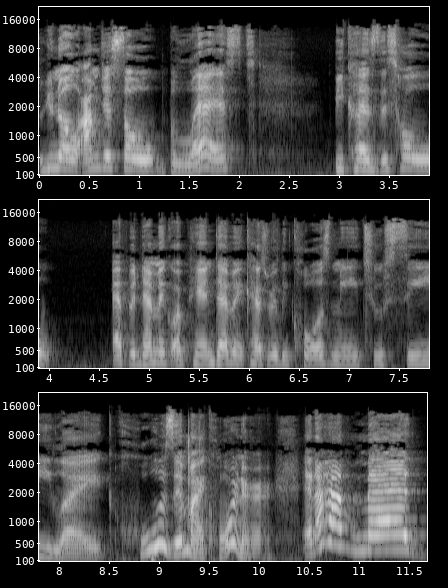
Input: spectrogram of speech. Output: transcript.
you know, I'm just so blessed because this whole epidemic or pandemic has really caused me to see like who is in my corner. And I have mad,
